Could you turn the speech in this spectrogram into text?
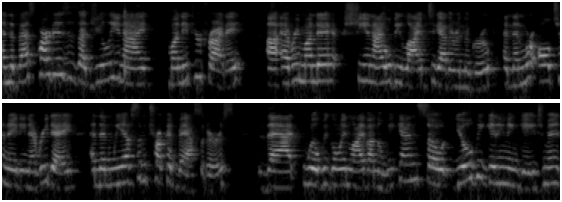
And the best part is is that julie and i monday through friday uh, every monday she and i will be live together in the group. And then we're alternating every day. And then we have some truck ambassadors that will be going live on the weekend. So you'll be getting engagement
